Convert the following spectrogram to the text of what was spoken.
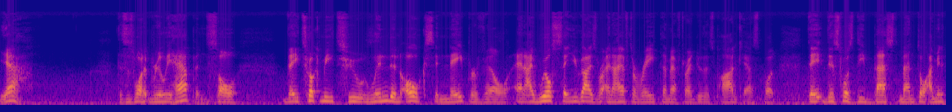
yeah, this is what it really happened. So they took me to Linden Oaks in Naperville, and I will say, you guys were, and I have to rate them after I do this podcast, but they this was the best mental. I mean,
